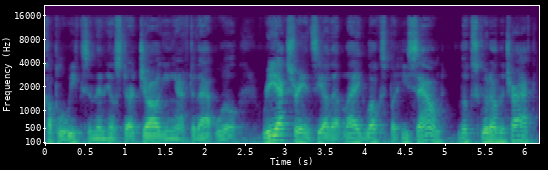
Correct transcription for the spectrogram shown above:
couple of weeks, and then he'll start jogging. After that, we'll re-x-ray and see how that leg looks, but he's sound. Looks good on the track.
